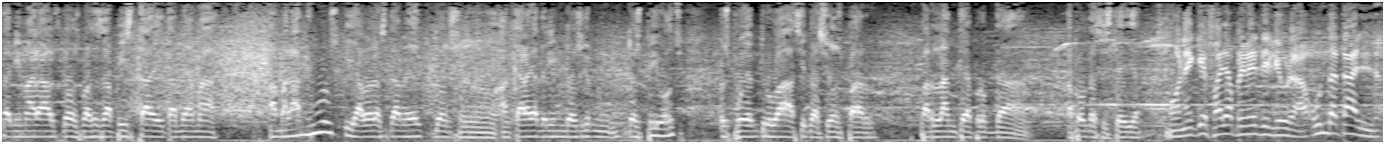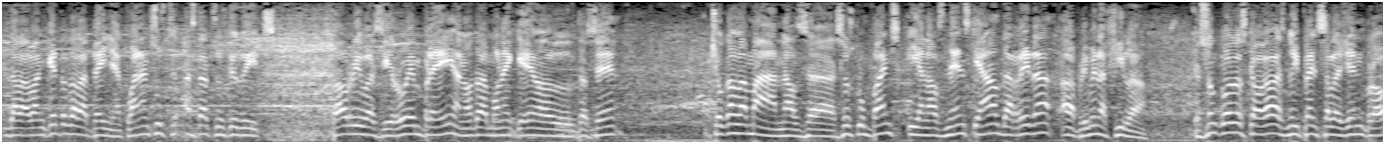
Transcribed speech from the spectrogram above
Tenim ara els dos bases de pista i també amb, amb l'Andrius i a veure si també, doncs, encara que tenim dos, dos pivots, doncs podem trobar situacions per, per l'ante a prop de, a prop de Cistella. Moneke falla el primer tir lliure. Un detall de la banqueta de la penya. Quan han sust estat substituïts Pau Ribas i Rubén Prey, anota Moneke el tercer, xoquen la mà en els eh, seus companys i en els nens que hi ha al darrere a la primera fila que són coses que a vegades no hi pensa la gent però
